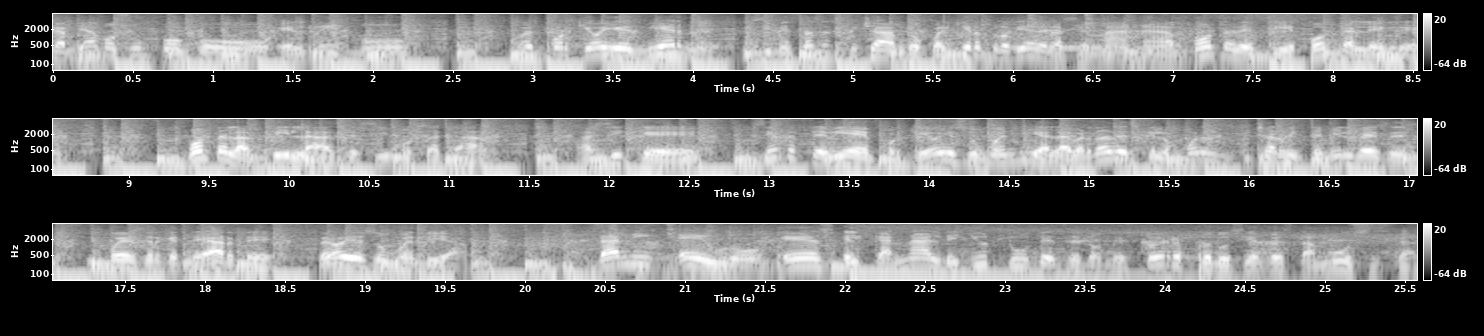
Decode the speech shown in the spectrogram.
Cambiamos un poco el ritmo, pues porque hoy es viernes. Y si me estás escuchando cualquier otro día de la semana, ponte de pie, ponte alegre, ponte las pilas, decimos acá. Así que siéntete bien porque hoy es un buen día. La verdad es que lo puedes escuchar 20 mil veces y puede ser que te arte, pero hoy es un buen día. Dani Euro es el canal de YouTube desde donde estoy reproduciendo esta música.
